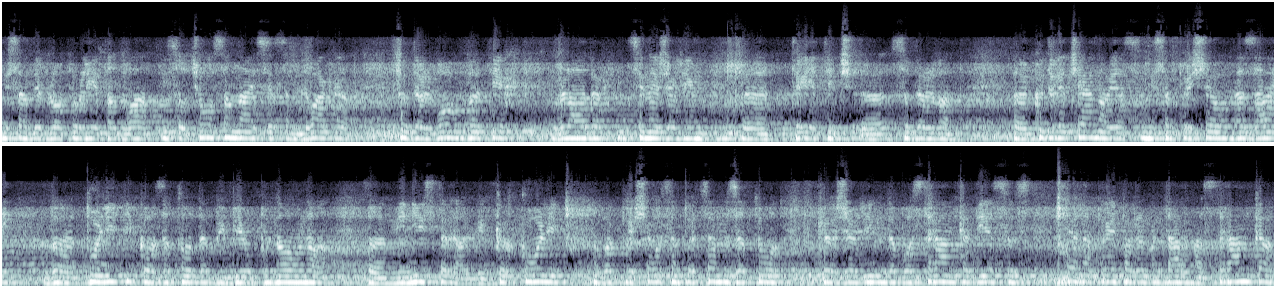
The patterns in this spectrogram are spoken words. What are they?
Mislim, da je bilo to leta 2018, jaz sem dvakrat sodeloval v teh vladah in si ne želim tretjič sodelovati. Uh, kot rečeno, jaz nisem prišel nazaj v politiko zato, da bi bil ponovno uh, minister ali karkoli, ampak prišel sem predvsem zato, ker želim, da bo stranka Desus še naprej parlamentarna stranka.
